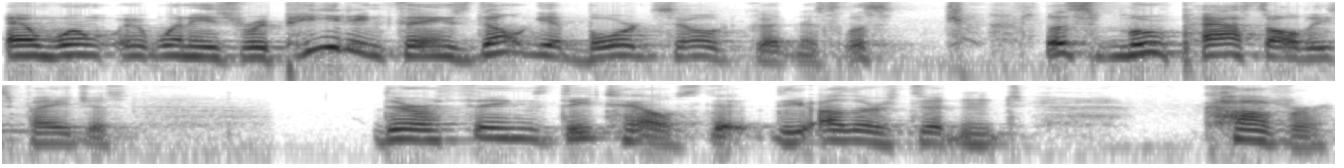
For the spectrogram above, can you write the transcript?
And when, when He's repeating things, don't get bored and say, oh, goodness, let's, let's move past all these pages. There are things, details that the others didn't cover.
